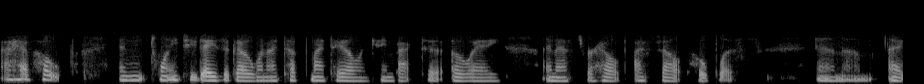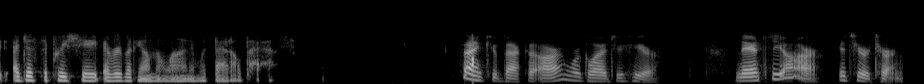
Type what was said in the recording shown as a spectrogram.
I have hope. And 22 days ago, when I tucked my tail and came back to OA and asked for help, I felt hopeless. And um, I, I just appreciate everybody on the line. And with that, I'll pass. Thank you, Becca R. We're glad you're here. Nancy R., it's your turn.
